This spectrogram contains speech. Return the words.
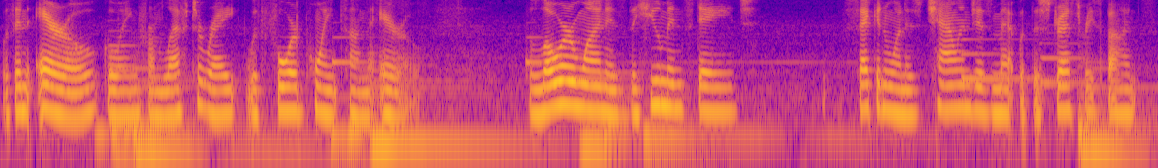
with an arrow going from left to right with four points on the arrow. The lower one is the human stage. Second one is challenges met with the stress response.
